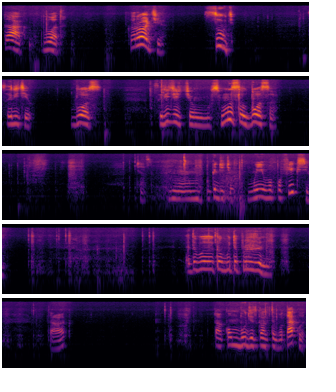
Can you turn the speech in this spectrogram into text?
Так, вот. Короче, суть. Смотрите, босс. Смотрите, в чем смысл босса. Сейчас. Погодите, мы его пофиксим. Это будет как будто пружина. Так. Так, он будет как-то вот так вот.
